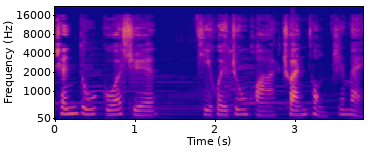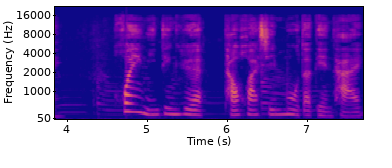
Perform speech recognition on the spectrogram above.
晨读国学，体会中华传统之美。欢迎您订阅桃花心木的电台。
